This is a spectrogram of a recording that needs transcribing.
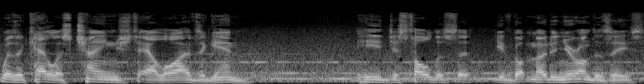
was a catalyst, changed our lives again. He just told us that you've got motor neuron disease.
